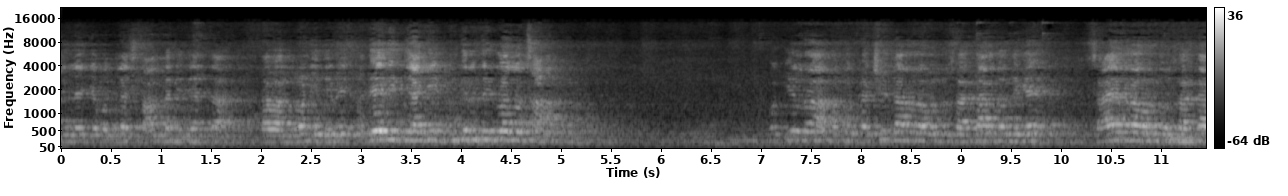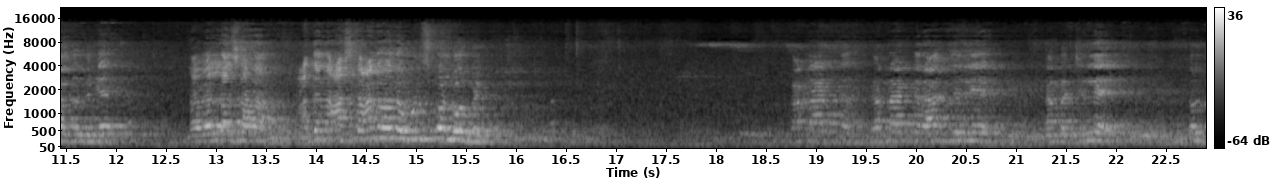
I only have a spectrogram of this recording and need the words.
ಜಿಲ್ಲೆಗೆ ಮೊದಲೇ ಸ್ಥಾನದಲ್ಲಿದೆ ಅಂತ ನಾವು ಅಂದ್ಕೊಂಡಿದ್ದೀವಿ ಅದೇ ರೀತಿಯಾಗಿ ಮುಂದಿನ ತಿಂಗಳಲ್ಲೂ ಸಹ ವಕೀಲರ ಮತ್ತು ಕಕ್ಷಿದಾರರ ಒಂದು ಸಹಕಾರದೊಂದಿಗೆ ಸಾಹೇಬರ ಒಂದು ಸಹಕಾರದೊಂದಿಗೆ ನಾವೆಲ್ಲ ಸಹ ಅದನ್ನು ಆ ಸ್ಥಾನವನ್ನು ಉಳಿಸ್ಕೊಂಡು ಹೋಗ್ಬೇಕು. ಕರ್ನಾಟಕ ಕರ್ನಾಟಕ ರಾಜ್ಯದಲ್ಲಿ ನಮ್ಮ ಜಿಲ್ಲೆ ಸ್ವಲ್ಪ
